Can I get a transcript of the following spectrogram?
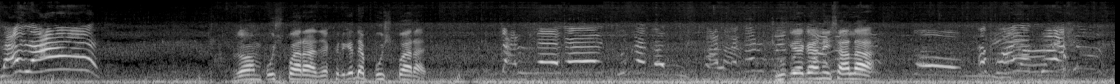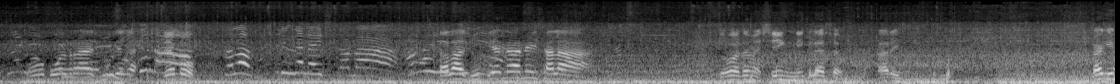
લાવ લાવ જો આમ પુષ્પારાજ એક ફરી કહી દે પુષ્પારાજ ચલને રે ઝુકા કર સાલા झुकेगा नहीं साला तो अब भाई अब वो बोल रहा है झुकेगा देखो चलो झुकेगा नहीं साला साला झुकेगा नहीं साला જો તમે સિંગ નીકળે છે સારી બાકી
